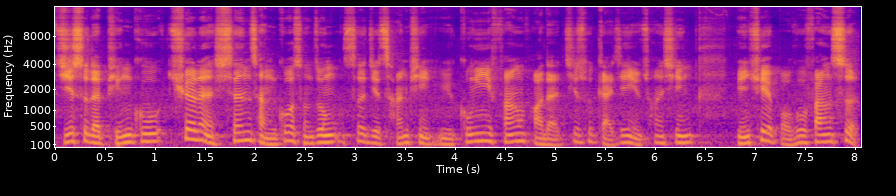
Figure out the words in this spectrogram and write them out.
及时的评估确认生产过程中涉及产品与工艺方法的技术改进与创新。明确保护方式，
